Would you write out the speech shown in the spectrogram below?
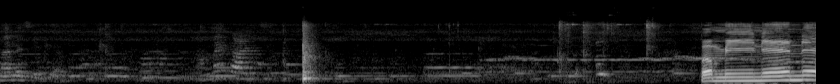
വിളിച്ചിട്ട് വരട്ടെ, എന്നാലേ ശരിയാവും. അമ്മയെ കാണിച്ച് ഇപ്പം മീനേനെ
